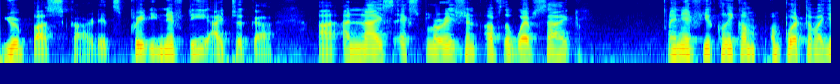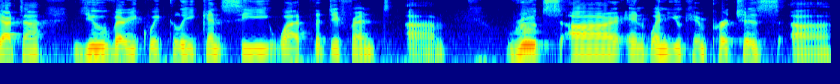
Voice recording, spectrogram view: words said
your bus card. It's pretty nifty. I took a, a, a nice exploration of the website. And if you click on, on, Puerto Vallarta, you very quickly can see what the different um, routes are and when you can purchase uh,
